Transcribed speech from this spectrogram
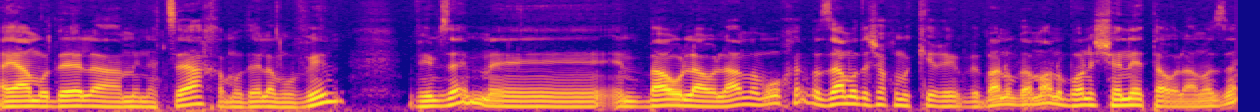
היה המודל המנצח, המודל המוביל, ועם זה הם, אה, הם באו לעולם ואמרו, חבר'ה, זה המודל שאנחנו מכירים, ובאנו ואמרנו, בואו נשנה את העולם הזה.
